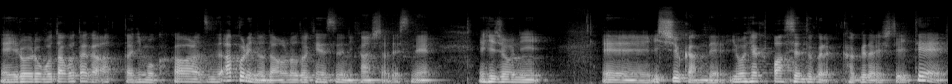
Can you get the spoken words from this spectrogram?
えー、いろいろごたごたがあったにもかかわらずアプリのダウンロード件数に関してはですね非常に、えー、1週間で400%ぐらい拡大していて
